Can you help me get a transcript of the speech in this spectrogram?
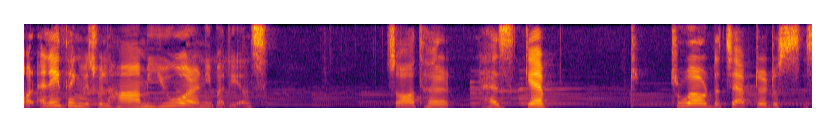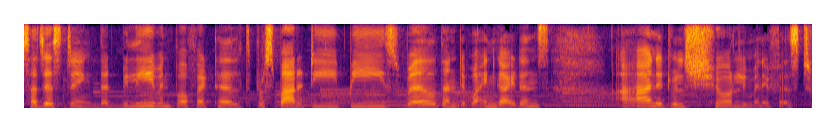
or anything which will harm you or anybody else. So, author has kept throughout the chapter to suggesting that believe in perfect health, prosperity, peace, wealth, and divine guidance, and it will surely manifest.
